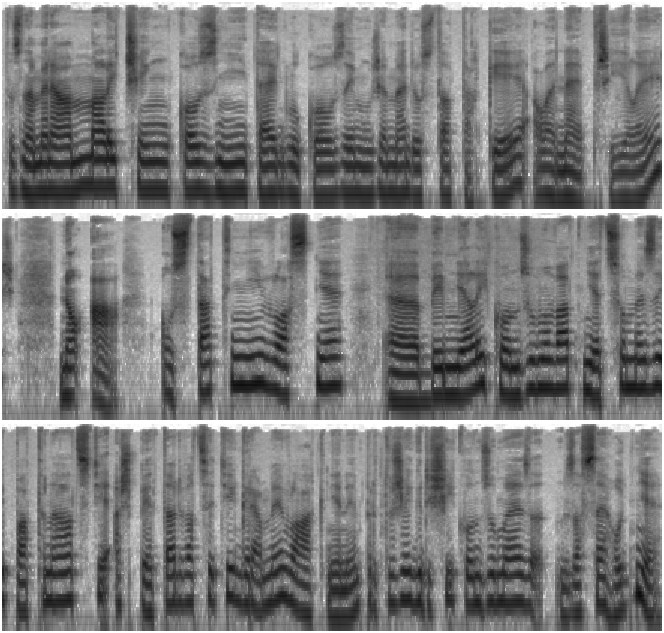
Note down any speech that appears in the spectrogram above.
to znamená malý maličinko z ní té glukózy můžeme dostat taky, ale ne příliš. No a ostatní vlastně eh, by měli konzumovat něco mezi 15 až 25 gramy vlákniny, protože když ji konzumuje zase hodně,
